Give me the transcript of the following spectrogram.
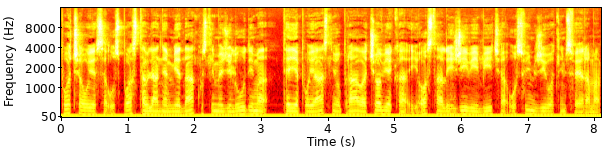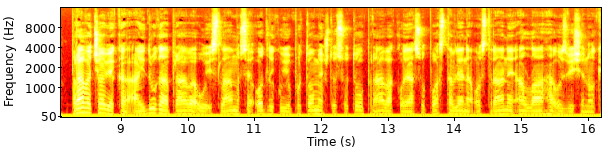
počeo je sa uspostavljanjem jednakosti među ljudima te je pojasnio prava čovjeka i ostalih živih bića u svim životnim sferama. Prava čovjeka, a i druga prava u islamu se odlikuju po tome što su to prava koja su postavljena od strane Allaha uzvišenog,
